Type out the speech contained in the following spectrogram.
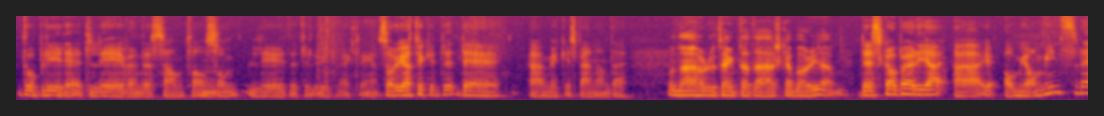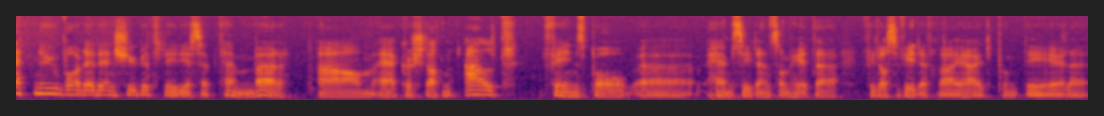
Då blir det ett levande samtal Mm. som leder till utvecklingen. Så jag tycker det, det är mycket spännande. Och när har du tänkt att det här ska börja? Det ska börja, eh, om jag minns rätt nu var det den 23 september um, är kursstarten. Allt finns på eh, hemsidan som heter filosofidefrihet.de eller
